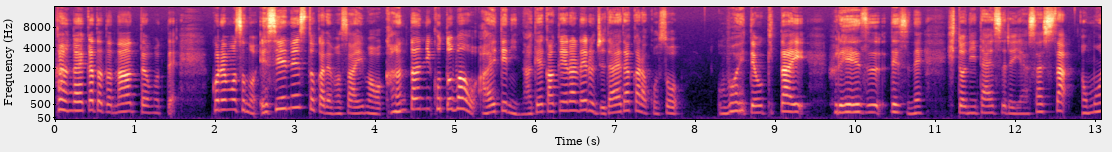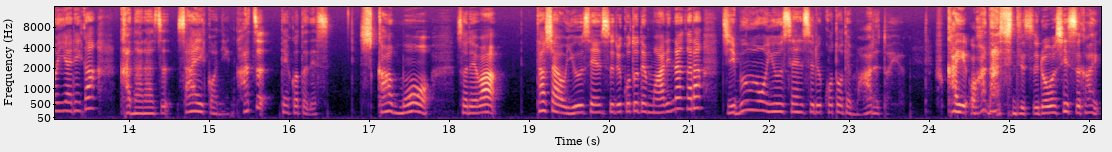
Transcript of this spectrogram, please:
考え方だなって思って。これもその SNS とかでもさ今は簡単に言葉を相手に投げかけられる時代だからこそ覚えておきたいフレーズですね。人に対する優しさ思いやりが必ず最後に勝つっていうことです。しかもそれは他者を優先することでもありながら自分を優先することでもあるという。深いお話です。老子すごい。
